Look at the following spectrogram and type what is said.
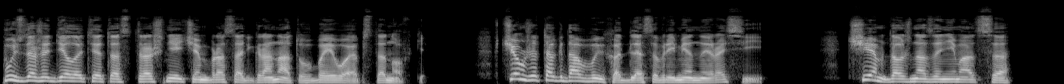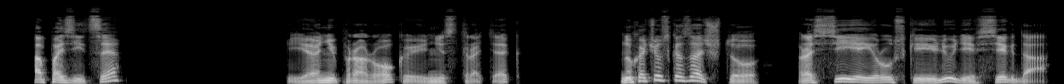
Пусть даже делать это страшнее, чем бросать гранату в боевой обстановке. В чем же тогда выход для современной России? Чем должна заниматься оппозиция? Я не пророк и не стратег, но хочу сказать, что Россия и русские люди всегда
